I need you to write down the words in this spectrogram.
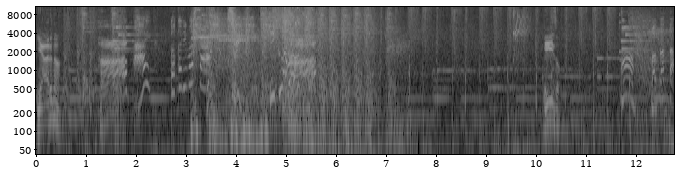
やるな。いいぞ。うん、わかった。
